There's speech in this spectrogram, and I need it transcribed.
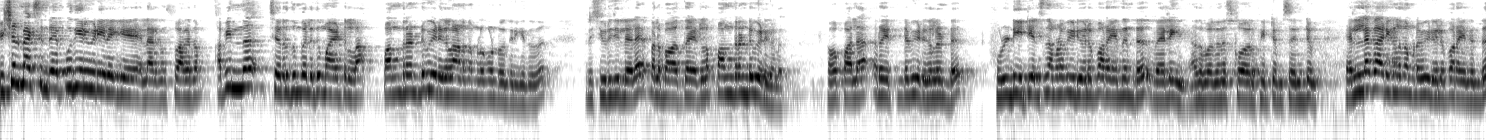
വിഷ്വൽ മാക്സിന്റെ പുതിയൊരു വീഡിയോയിലേക്ക് എല്ലാവർക്കും സ്വാഗതം. അപ്പോൾ ഇന്ന് ചെറുതും വലുതുമായിട്ടുള്ള പന്ത്രണ്ട് വീടുകളാണ് നമ്മൾ കൊണ്ടുവന്നിരിക്കുന്നത്. തൃശ്ശൂർ ജില്ലയിലെ പല ഭാഗത്തായിട്ടുള്ള പന്ത്രണ്ട് വീടുകൾ അപ്പോൾ പല റേറ്റിന്റെ വീടുകളുണ്ട്. ഫുൾ ഡീറ്റെയിൽസ് നമ്മുടെ വീഡിയോയിൽ പറയുന്നുണ്ട്. വിലയും അതുപോലെ തന്നെ സ്ക്വയർ ഫീറ്റും സെന്റും എല്ലാ കാര്യങ്ങളും നമ്മുടെ വീഡിയോയിൽ പറയുന്നുണ്ട്.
